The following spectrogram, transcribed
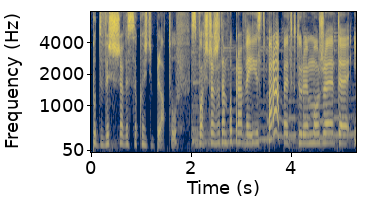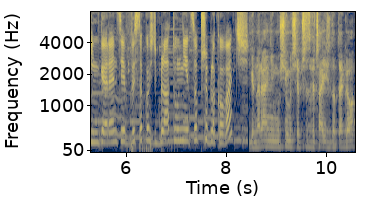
podwyższa wysokość blatów? Zwłaszcza, że tam po prawej jest parapet, który może te ingerencje w wysokość blatu nieco przyblokować? Generalnie musimy się przyzwyczaić do tego,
